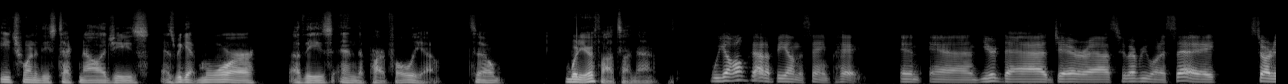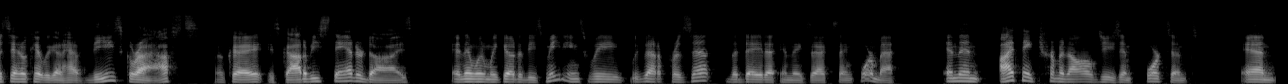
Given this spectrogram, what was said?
each one of these technologies, as we get more of these in the portfolio. So, what are your thoughts on that? We all got to be on the same page. And and your dad, JRS, whoever you want to say, started saying, okay, we got to have these graphs. Okay, it's got to be standardized. And then when we go to these meetings, we we've got to present the data in the exact same format. And then I think terminology is important. And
